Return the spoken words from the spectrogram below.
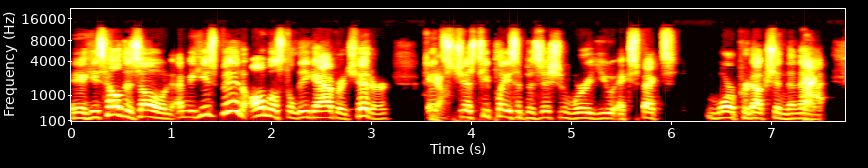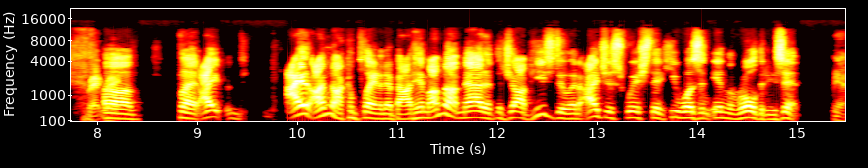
You know, he's held his own. I mean, he's been almost a league average hitter. It's just he plays a position where you expect more production than that. Right, right. Um, but I, I, I'm not complaining about him. I'm not mad at the job he's doing. I just wish that he wasn't in the role that he's in. Yeah,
